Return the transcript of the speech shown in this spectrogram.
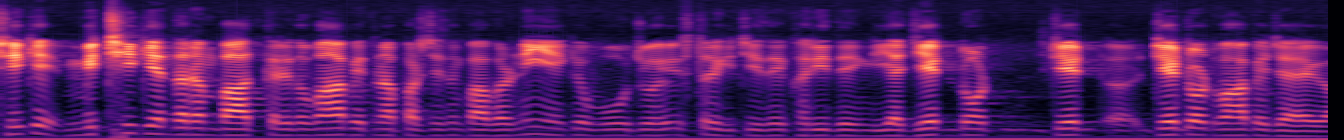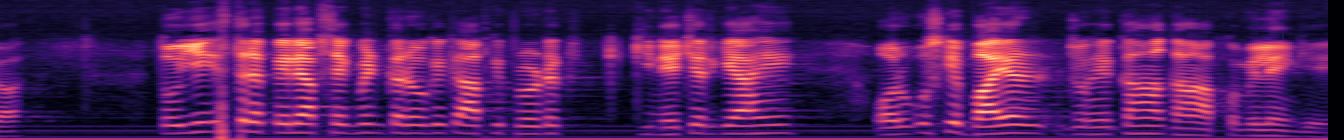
ठीक है मिट्टी के अंदर हम बात करें तो वहाँ पे इतना परचेजिंग पावर नहीं है कि वो जो है इस तरह की चीज़ें खरीदेंगी या Z dot Z Z dot वहाँ पर जाएगा। तो ये इस तरह पहले आप सेगमेंट करोगे कि आपकी प्रोडक्ट की नेचर क्या है और उसके बायर जो है कहाँ कहाँ आपको मिलेंगे?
